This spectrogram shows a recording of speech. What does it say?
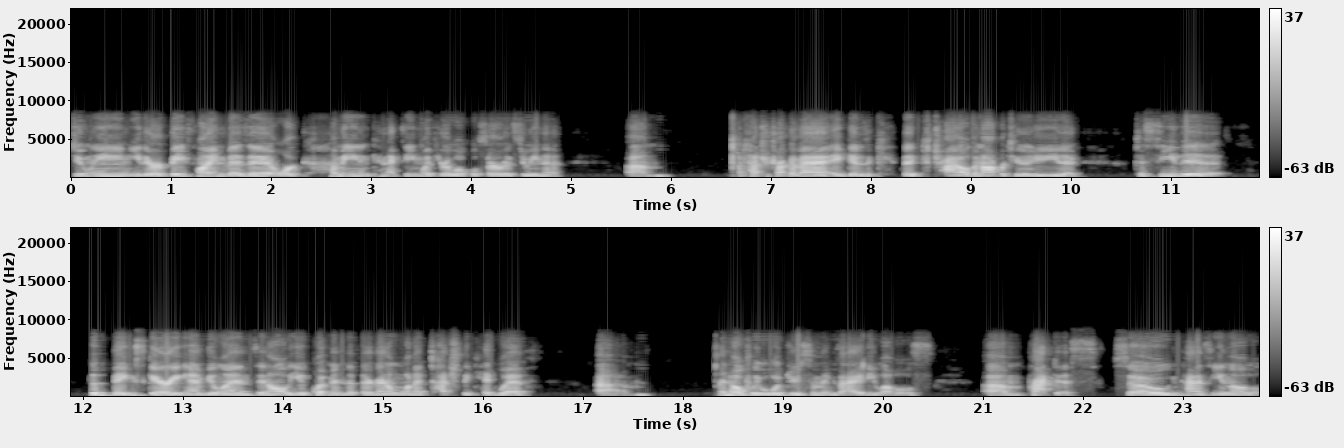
doing either a baseline visit or coming and connecting with your local service, doing a, um, a touch a truck event. It gives the child an opportunity to to see the the big scary ambulance and all the equipment that they're going to want to touch the kid with. Um, and hopefully we'll reduce some anxiety levels. Um, practice. So you can kind of see in the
